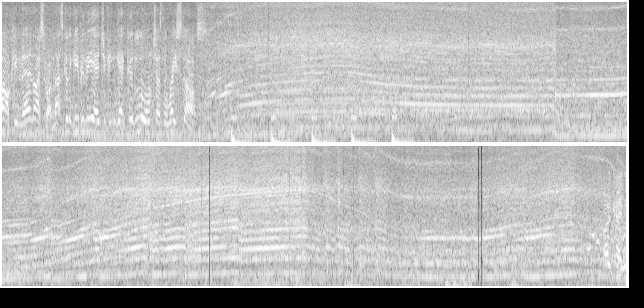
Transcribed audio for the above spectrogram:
Parking there, nice one. That's going to give you the edge if you can get good launch as the race starts. Okay, we're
